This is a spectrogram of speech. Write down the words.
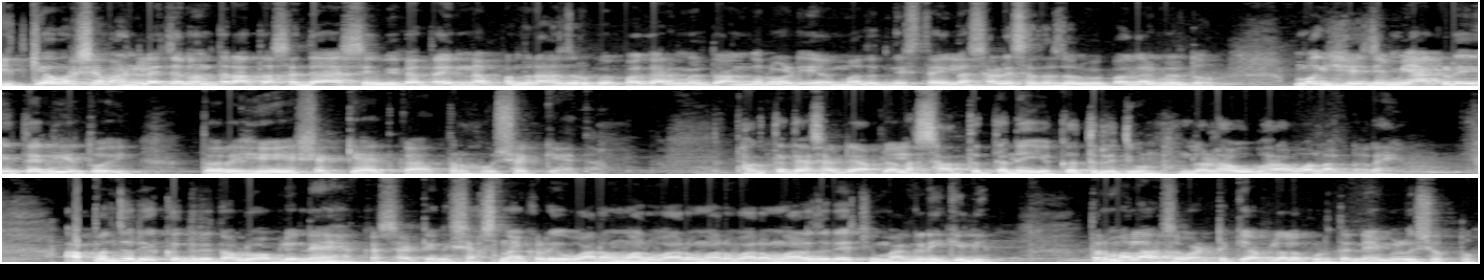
इतक्या वर्ष भांडल्याच्या नंतर आता सध्या सेविका ताईंना पंधरा हजार रुपये पगार मिळतो अंगणवाडी मदतनीस ताईला साडेसात हजार रुपये पगार मिळतो. मग हे जे मी आकडे इथे लिहितोय तर हे शक्य आहेत का? तर हो शक्य आहेत. फक्त त्यासाठी आपल्याला सातत्याने एकत्रित येऊन लढा उभारावा लागणार आहे. आपण जर एकत्रित आलो आपल्या न्याय हक्कासाठी आणि शासनाकडे वारंवार वारंवार वारंवार जर याची मागणी केली तर मला असं वाटतं की आपल्याला कुठेतरी न्याय मिळू शकतो.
